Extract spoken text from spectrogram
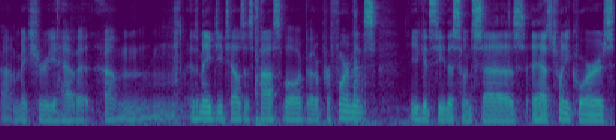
Um, make sure you have it um, as many details as possible. Go to performance. You can see this one says it has 20 cores,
